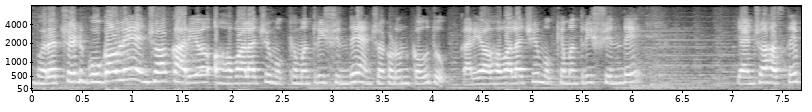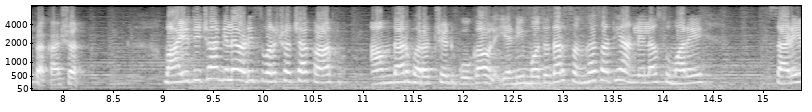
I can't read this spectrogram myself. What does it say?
भरतशेठ गोगावले यांच्या कार्य अहवालाचे मुख्यमंत्री शिंदे यांच्याकडून कौतुक. कार्य अहवालाचे मुख्यमंत्री शिंदे यांच्या हस्ते प्रकाशन. महायुतीच्या गेल्या अडीच वर्षाच्या काळात आमदार भरतशेठ गोगावले यांनी मतदारसंघासाठी आणलेला सुमारे साडे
